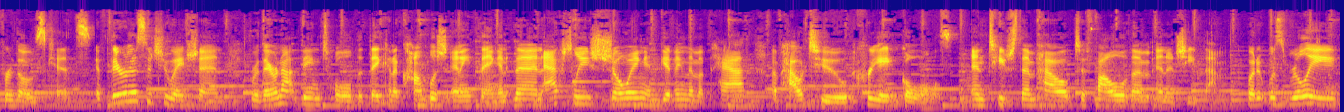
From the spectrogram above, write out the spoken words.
for those kids. If they're in a situation where they're not being told that they can accomplish anything, and then actually showing and giving them a path of how to create goals and teach them how to follow them and achieve them. But it was really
